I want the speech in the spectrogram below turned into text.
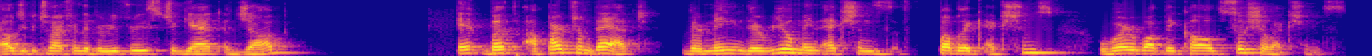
LGBTI from the peripheries to get a job. And, but apart from that, their main, their real main actions, public actions, were what they called social actions.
